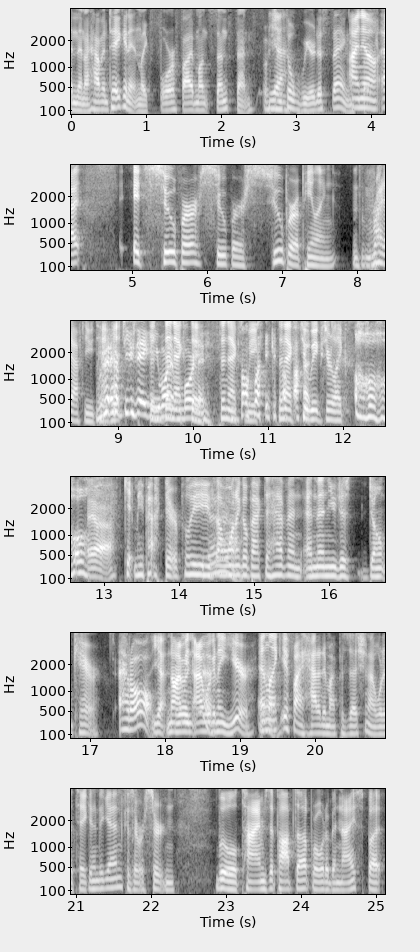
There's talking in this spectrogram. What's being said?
and then I haven't taken it in like four or five months since then, which Yeah. is the weirdest thing. I know. like- I, it's super, super, super appealing. Right after you take Mm-hmm. Right it, after you take it, the, you want the next more day, the next Oh week, the next two weeks, you're like, oh, yeah, get me back there, please. I want to go back to heaven, and then you just don't care. at all. Yeah, no, I You're mean, like, I yeah. in a year, and Yeah. like if I had it in my possession, I would have taken it again because there were certain little times that popped up where it would have been nice. But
